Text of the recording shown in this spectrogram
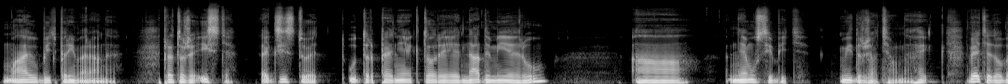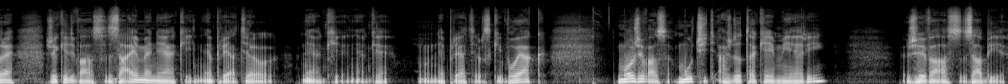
majú byť primerané. Pretože iste, existuje utrpenie, ktoré je nadmieru a nemusí byť vydržateľné. Hej. Viete dobre, že keď vás zajme nejaký nepriateľ, nejaké, nejaké nepriateľský vojak, môže vás mučiť až do takej miery, že vás zabije.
